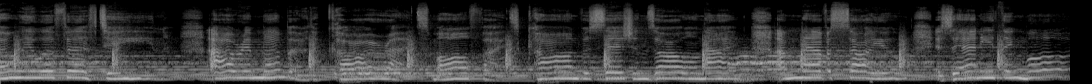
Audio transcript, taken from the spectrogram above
when we were 15. I remember the car rides, small fights, conversations all night. I never saw you as anything more.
